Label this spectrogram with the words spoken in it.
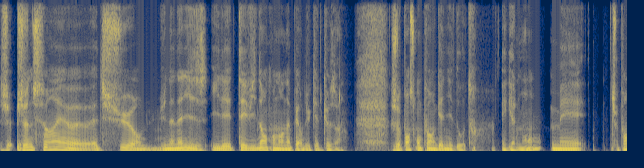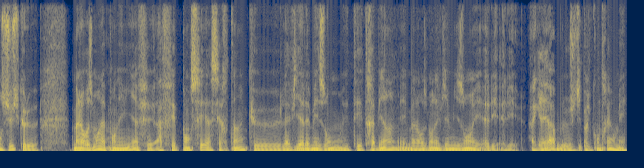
je, je, ne saurais euh, être sûr d'une analyse. Il est évident qu'on en a perdu quelques-uns. Je pense qu'on peut en gagner d'autres également, mais je pense juste que le, malheureusement la pandémie a fait, a fait penser à certains que la vie à la maison était très bien, mais malheureusement la vie à la maison elle est, elle est agréable. Je dis pas le contraire, mais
